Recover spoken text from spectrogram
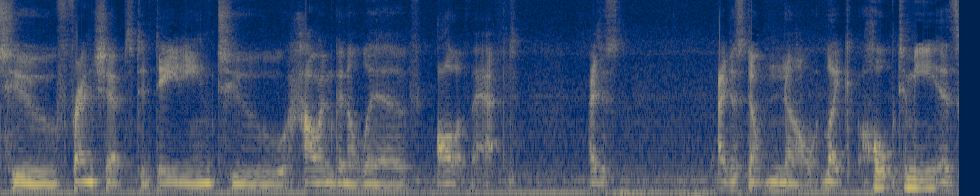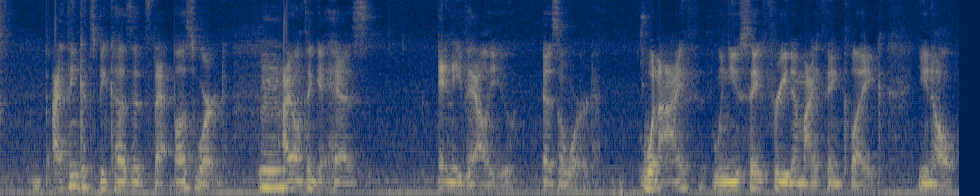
to friendships to dating to how I'm gonna live, all of that. I just I just don't know. Like hope to me is I think it's because it's that buzzword. Mm-hmm. I don't think it has any value as a word. When I when you say freedom, I think like, you know,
